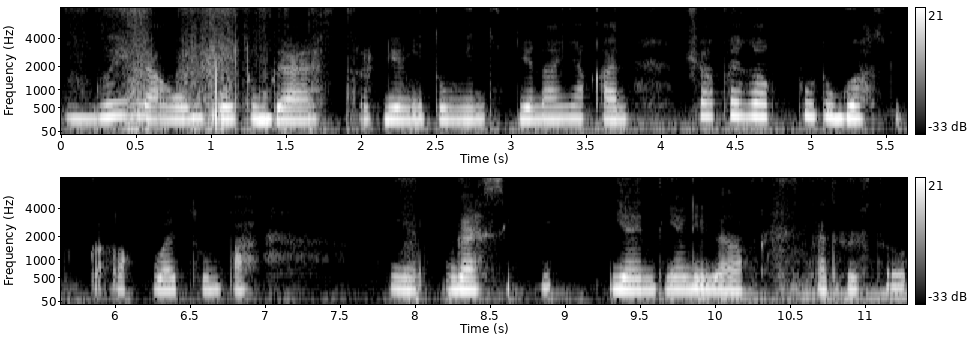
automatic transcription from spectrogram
gue nggak ngumpul tugas. Terus dia ngitungin terus dia nanya kan siapa yang nggak ngumpul tugas? Gitu. Galak buat sumpah. Nggak sih. Ya intinya dia galak. Nah terus tuh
